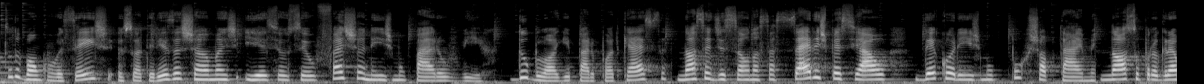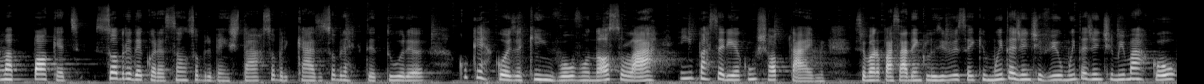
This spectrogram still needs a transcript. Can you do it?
tudo bom com vocês? Eu sou a Tereza Chamas e esse é o seu Fashionismo para ouvir, do blog para o podcast, nossa edição, nossa série especial Decorismo por Shoptime, nosso programa Pocket sobre decoração, sobre bem-estar, sobre casa, sobre arquitetura, qualquer coisa que envolva o nosso lar em parceria com o Shoptime. Semana passada, inclusive, eu sei que muita gente viu, muita gente me marcou.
